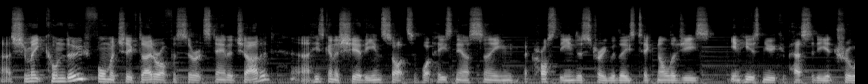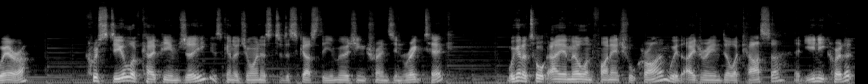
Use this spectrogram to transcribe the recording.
Uh, Kundu, former Chief Data Officer at Standard Chartered, uh, he's going to share the insights of what he's now seeing across the industry with these technologies in his new capacity at Truera. Chris Steele of KPMG is going to join us to discuss the emerging trends in RegTech. We're going to talk AML and financial crime with Adrian Della Casa at UniCredit.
